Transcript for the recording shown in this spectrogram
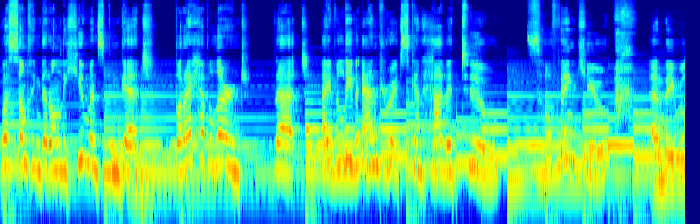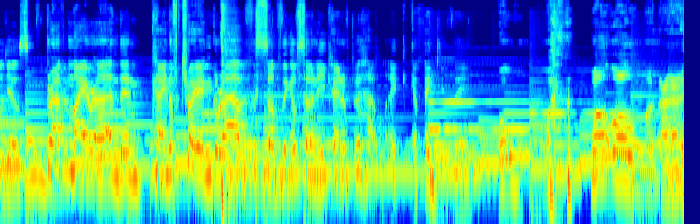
was something that only humans can get, but I have learned that I believe androids can have it too. So thank you. And they will just grab Myra and then kind of try and grab something of Sunny, kind of to have like a thank you thing. Well, well, I, I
